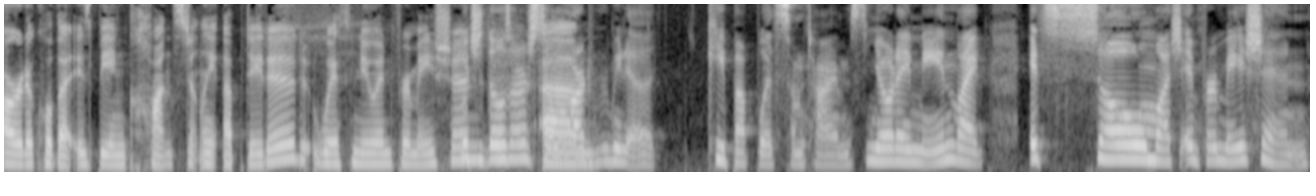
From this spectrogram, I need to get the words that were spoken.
article that is being constantly updated with new information. which those are so Um, hard for me to keep up with sometimes you know what i mean like it's so much information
